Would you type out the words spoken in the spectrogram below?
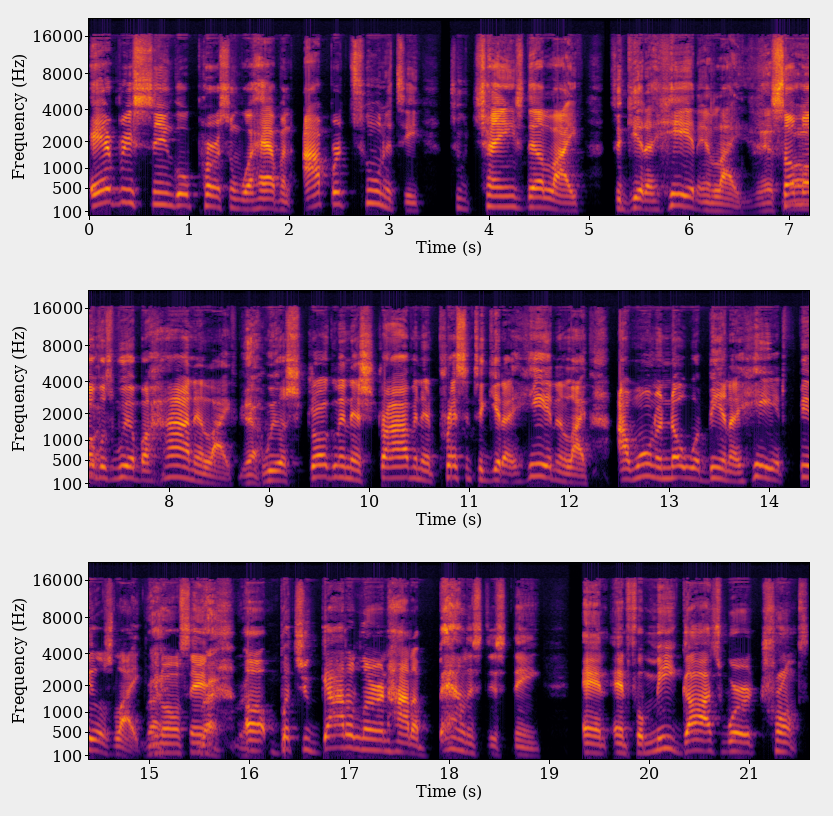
every single person will have an opportunity to change their life to get ahead in life. Yes, Some of us we're behind in life. Yeah. We are struggling and striving and pressing to get ahead in life. I want to know what being ahead feels like. Right. You know what I'm saying? Right. Right. Uh, but you gotta learn how to balance this thing. And and for me, God's word trumps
